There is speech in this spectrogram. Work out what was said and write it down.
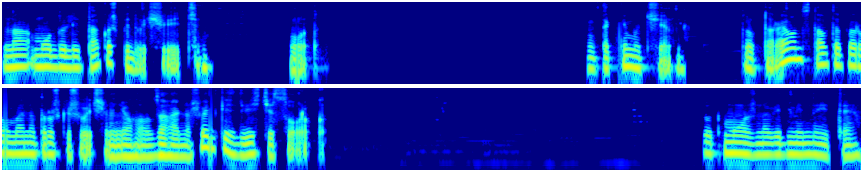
на модулі також підвищується. От. Таким чином. Тобто Ревон став тепер у мене трошки швидше. В нього загальна швидкість 240. Тут можна відмінити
